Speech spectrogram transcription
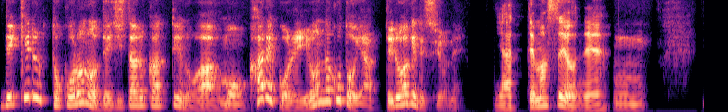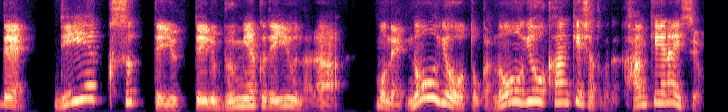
できるところのデジタル化っていうのは、もうかれこれいろんなことをやってるわけですよね。やってますよね。うん、で、DX って言っている文脈で言うなら、もうね、農業とか農業関係者とかで関係ないんですよ。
